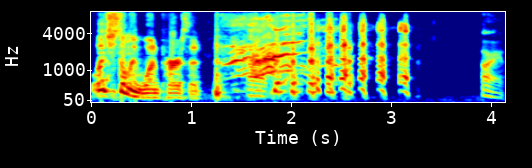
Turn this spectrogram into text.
Well, it's just only one person. all right.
